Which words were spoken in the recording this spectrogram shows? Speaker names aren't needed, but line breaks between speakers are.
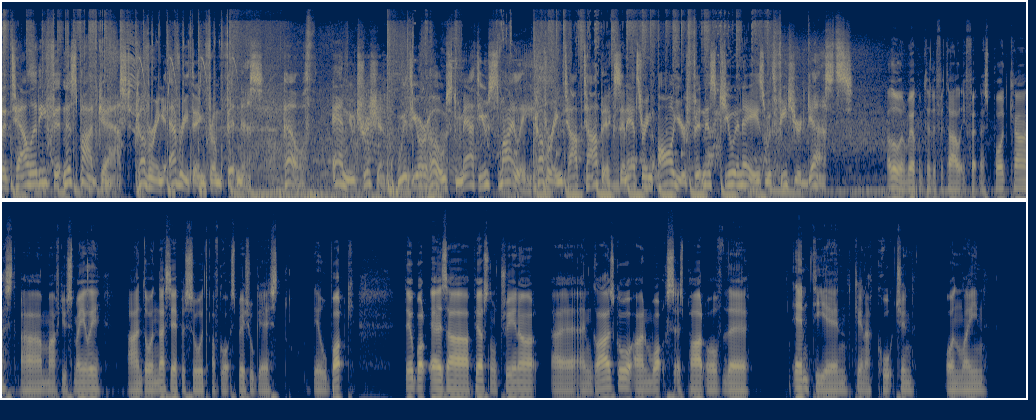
Fatality Fitness Podcast, covering everything from fitness, health, and nutrition with your host Matthew Smiley, covering top topics and answering all your fitness Q&As with featured guests.
Hello and welcome to the Fatality Fitness Podcast. I'm Matthew Smiley and on this episode I've got special guest Dale Burke. Dale Burke is a personal trainer uh, in Glasgow and works as part of the MTN kind of coaching online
